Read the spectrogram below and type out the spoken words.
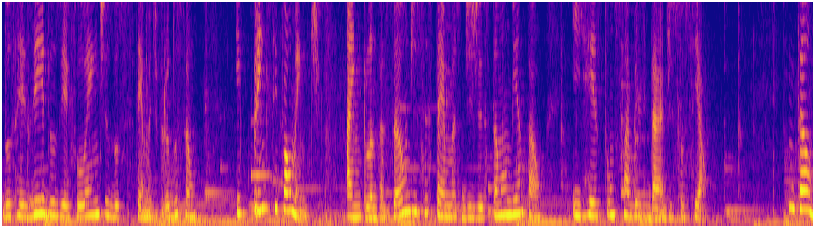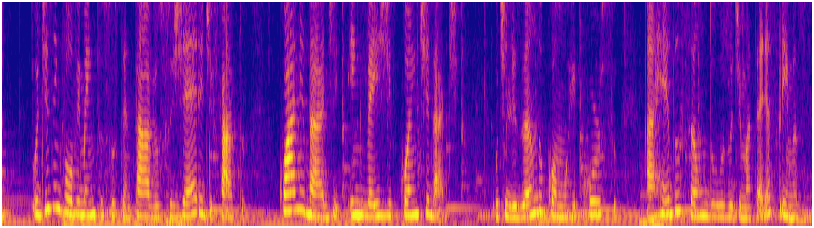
dos resíduos e efluentes do sistema de produção e, principalmente, a implantação de sistemas de gestão ambiental e responsabilidade social. Então, o desenvolvimento sustentável sugere, de fato, qualidade em vez de quantidade utilizando como recurso a redução do uso de matérias-primas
